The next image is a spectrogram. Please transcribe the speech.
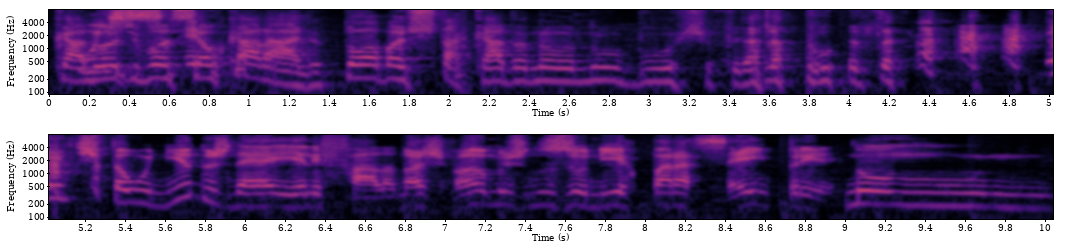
Canoa de você é o caralho. Toma estacada no, no bucho, filha da puta. eles estão unidos, né? E ele fala: Nós vamos nos unir para sempre num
